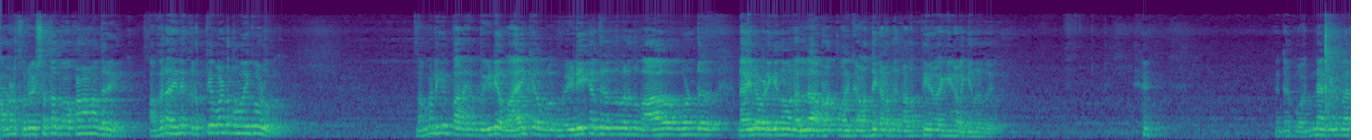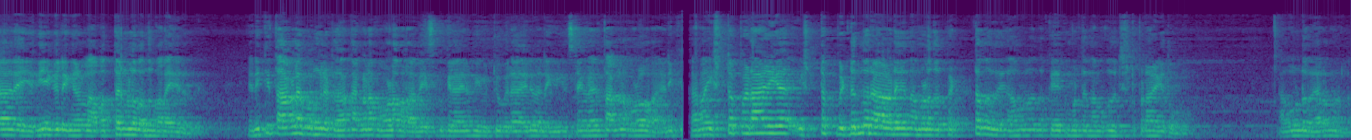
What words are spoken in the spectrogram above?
നമ്മുടെ സുരക്ഷിതത്വം നോക്കണമാണ് അവർ. അവരതിനെ കൃത്യമായിട്ട് നോക്കിക്കോളും. നമ്മൾ ഈ പറയും വീഡിയോ വായിക്കും മീഡിയക്കത്തിൽ നിന്ന് വരുന്ന വാ കൊണ്ട് ഡയലോഗ് അടിക്കുന്ന പോലല്ല അവിടെ പോയി കളത്തി കടന്ന് കളത്തി ഇറങ്ങി കളിക്കുന്നത്. എന്റെ പൊന്നാക്കി വരാതെ ഇനിയെങ്കിലും ഇങ്ങനെയുള്ള അബദ്ധങ്ങൾ വന്ന് പറയരുത്. എനിക്ക് താങ്കളെ പങ്കിലിട്ട് ഞാൻ താങ്കളെ ഫോളോ പറയാം ഫേസ്ബുക്കിലായാലും യൂട്യൂബിലായാലും അല്ലെങ്കിൽ ഇൻസ്റ്റാഗ്രാമിലും താങ്കളെ ഫോളോ പറയാം എനിക്ക് കാരണം ഇഷ്ടപ്പെടാഴിക ഇഷ്ടപ്പെടുന്ന ഒരാൾ നമ്മളത് പെട്ടെന്ന് നമ്മളത് കേൾക്കുമ്പോഴത്തേക്ക് നമുക്ക് ഇഷ്ടപ്പെടാഴിക തോന്നും അതുകൊണ്ട് വേറെ ഒന്നുമല്ല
